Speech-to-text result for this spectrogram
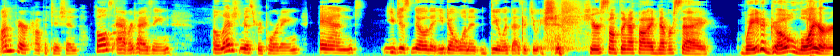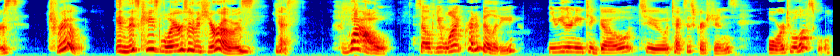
unfair competition, false advertising, alleged misreporting, and you just know that you don't want to deal with that situation. Here's something I thought I'd never say. Way to go, lawyers. True. In this case, lawyers are the heroes. Yes. Wow. So if you want credibility, you either need to go to Texas Christians or to a law school.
